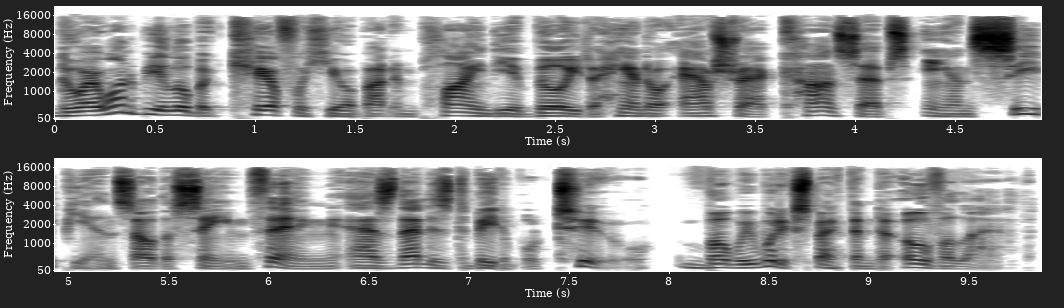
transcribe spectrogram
Though I want to be a little bit careful here about implying the ability to handle abstract concepts and sapience are the same thing, as that is debatable too, but we would expect them to overlap.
